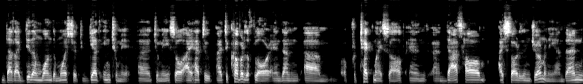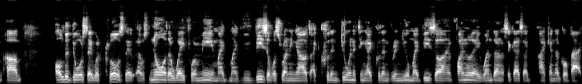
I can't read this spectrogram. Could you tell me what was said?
that I didn't want the moisture to get into me uh, to me. So I had to I had to cover the floor and then um, protect myself, and, and, that's how I started in Germany. And then um, all the doors they were closed. There, there, was no other way for me. My my visa was running out. I couldn't do anything. I couldn't renew my visa. And finally, I went there and I said, guys, I I cannot go back.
